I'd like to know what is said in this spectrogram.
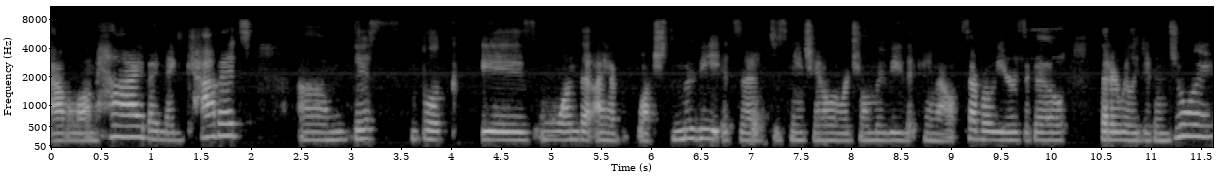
Avalon High by Meg Cabot. Um, this book is one that I have watched the movie. It's a Disney Channel original movie that came out several years ago that I really did enjoy.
